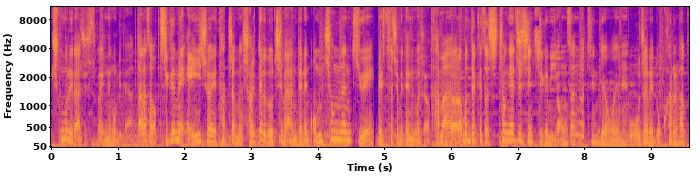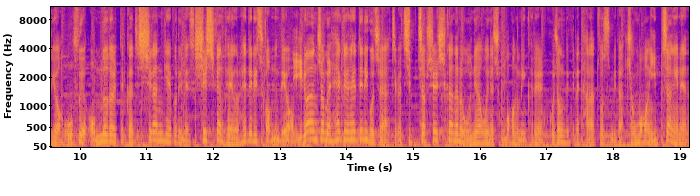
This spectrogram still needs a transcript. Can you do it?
충분히 나줄 수가 있는 겁니다. 따라서 지금의 에이셔의 타점은 절대로 놓치면 안 되는 엄청난 기회 매수 타점이 되는 거죠. 다만 여러분들께서 시청해주신 지금 이 영상 같은 경우에는 오전에 녹화를 하고요. 오후에 업로드할 때까지 시간 갭을 인해서 실시간 대응을 해드릴 수가 없는데요. 이러한 점을 해결해드리고자 제가 직접 실시간으로 운영하고 있는 정보방 링크를 고정 댓글에 달아두었습니다. 정보방 입장에는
